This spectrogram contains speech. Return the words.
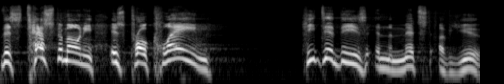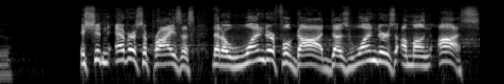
this testimony is proclaimed. He did these in the midst of you. It shouldn't ever surprise us that a wonderful God does wonders among us.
